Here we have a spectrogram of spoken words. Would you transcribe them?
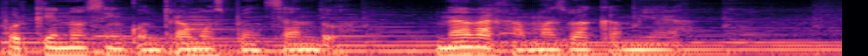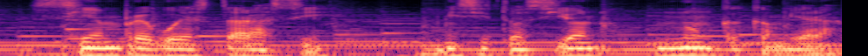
¿por qué nos encontramos pensando, nada jamás va a cambiar? Siempre voy a estar así, mi situación nunca cambiará.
